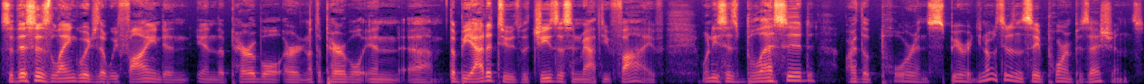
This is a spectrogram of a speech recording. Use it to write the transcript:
So this is language that we find in, in the parable, or not the parable, in um, the Beatitudes with Jesus in Matthew 5, when he says, Blessed are the poor in spirit. You notice he doesn't say poor in possessions.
